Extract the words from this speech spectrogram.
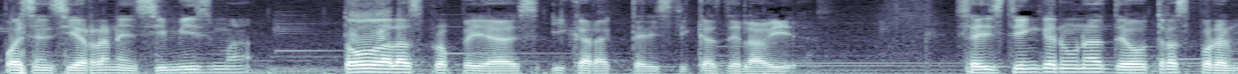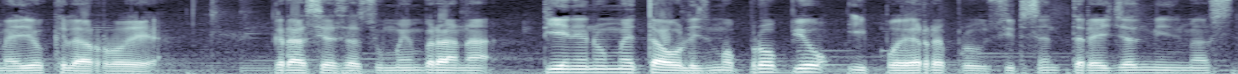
pues encierran en sí misma todas las propiedades y características de la vida. Se distinguen unas de otras por el medio que las rodea. Gracias a su membrana, tienen un metabolismo propio y puede reproducirse entre ellas mismas.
